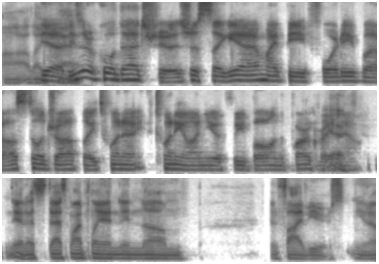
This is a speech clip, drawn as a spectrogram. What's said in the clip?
Uh, I like. Yeah, that. these are cool dad shoes. It's just like, yeah, I might be forty, but I'll still drop like 20, 20 on you if we ball in the park right yeah. now. Yeah, that's that's my plan in um in five years. You know.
